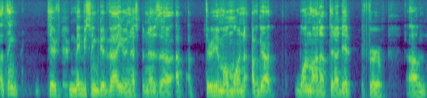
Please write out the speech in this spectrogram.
I think there's maybe some good value in Espinosa. I, I, threw him on one. I've got one lineup that I did for um,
